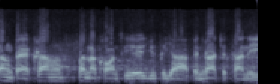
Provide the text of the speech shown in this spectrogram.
ตั้งแต่ครั้งพระนครศรีอยุธยาเป็นราชธานี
